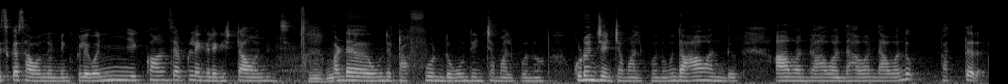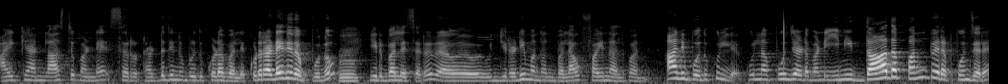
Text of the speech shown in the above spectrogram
ಡಿಸ್ಕಸ್ ಆವೊಂದುಂಡು ಇಂಕಲೆ ಒಂಜಿ ಕಾನ್ಸೆಪ್ಟ್ ಎಂಕಲೆಗ್ ಇಷ್ಟ ಆವೊಂದಿಜ್ಜಿ ಪಂಡ ಒಂದು ಟಫ್ ಉಂಡು ಒಂದು ಇಂಚ ಮಲ್ಪುನು ಕುಡೊಂಜಿ ಇಂಚ ಮಲ್ಪುನು ಒಂದು ಆ ಒಂದು ಆ ಒಂದು ಆ ಒಂದು ಆ ಒಂದು ಆ ಒಂದು ಪತ್ತ. ಐ ಕ್ಯಾನ್ ಲಾಸ್ಟ್ ಪಂಡೆ ಸರ್ ರಡ್ಡ ದಿನ ಬಿಡುದು ಕೂಡ ಬಲ್ಲೆ. ಕೂಡ ರಡೇ ದಿನ ಉಪ್ಪುನು ಇರ್ಬಲ್ಲೆ ಸರ್ ಒಂಜಿ ರೆಡಿ ಮಂದೊಂದು ಬಲ್ಲೆ ಅವು ಫೈನಲ್ ಬಂದೆ. ಆನಿಪೋದು ಕುಲ್ಯ. ಕುಲ್ನ ಪೂಂಜಾಡ ಬಂಡೆ. ಇನಿ ದಾದ ಪನ್ಪೇರ ಪೂಂಜರೆ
